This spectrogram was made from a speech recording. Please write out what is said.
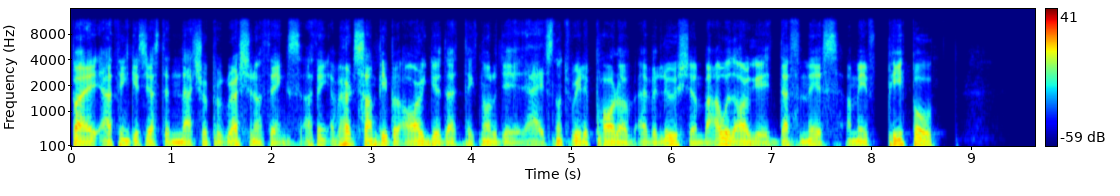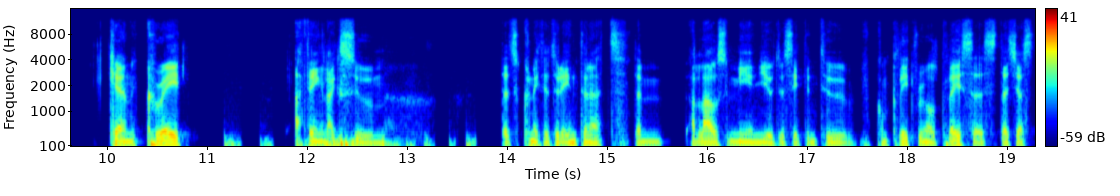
But I think it's just a natural progression of things. I think I've heard some people argue that technology, yeah, it's not really part of evolution, but I would argue it definitely is. I mean, if people can create a thing like Zoom that's connected to the internet that allows me and you to sit in two complete remote places, that's just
